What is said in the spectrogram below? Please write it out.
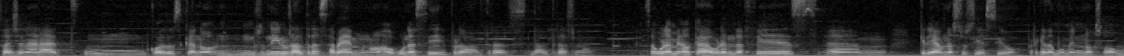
S'ha generat um, coses que no, ni nosaltres sabem, no? algunes sí, però d'altres no. Segurament el que haurem de fer és um, crear una associació, perquè de moment no som,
